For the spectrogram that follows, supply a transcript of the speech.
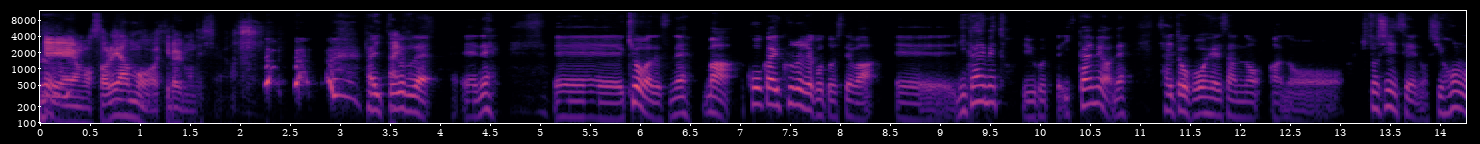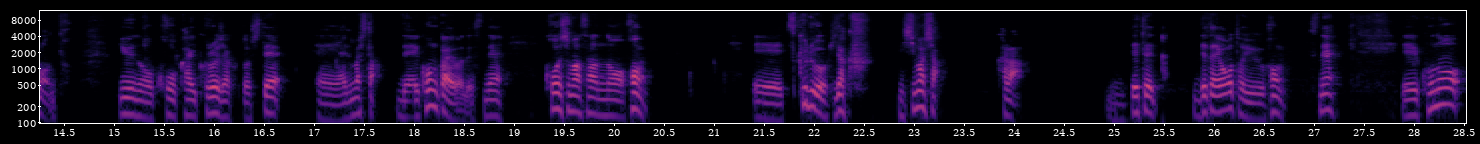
す。ええもうそれはもうひどいもんでしたよ。はい、ということで、えーね、えー今日はですね、まあ、公開黒ジャコとしては、え2回目ということで、1回目はね、斉藤浩平さんの、あのー人申請の資本論というのを公開黒ジャコとして、えーやりました。で、今回はですね、高島さんの本、えー作るを開く、三島社から出て、出たよという本ですね。えーこの、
